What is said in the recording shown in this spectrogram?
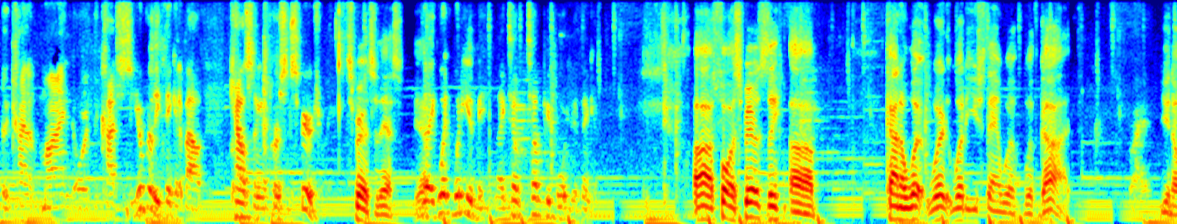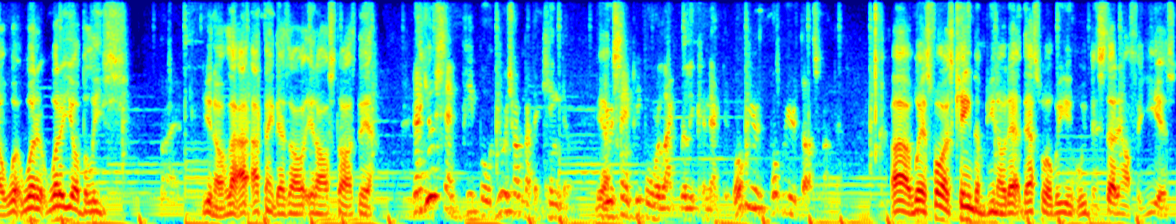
the kind of mind or the consciousness, you're really thinking about counseling a person spiritually. Spiritually, yes. Yeah. Like what? What do you mean? Like tell tell people what you're thinking. Uh, as far as spiritually, uh, kind of what where what do you stand with with God? Right. You know, what what are, what are your beliefs? You know, like, I, I think that's all. It all starts there. Now you said people. You were talking about the kingdom. Yeah. You were saying people were like really connected. What were your What were your thoughts about that? Uh, well, as far as kingdom, you know that that's what we we've been studying on for years.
